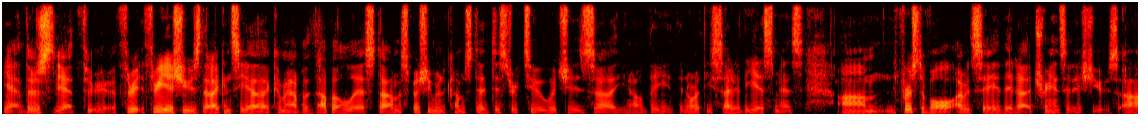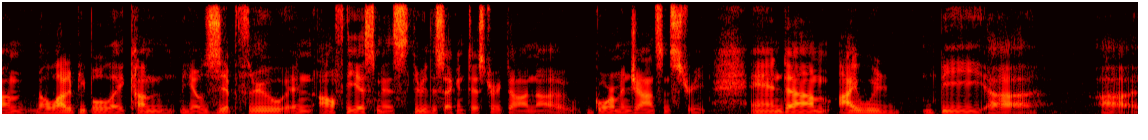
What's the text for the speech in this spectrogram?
yeah, there's yeah th three three issues that I can see uh, coming up at the top of the list, um, especially when it comes to District Two, which is uh, you know the the northeast side of the isthmus. Um, first of all, I would say that uh, transit issues. Um, a lot of people like come you know zip through and off the isthmus through the second district on uh, Gorham and Johnson Street, and um, I would be uh,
